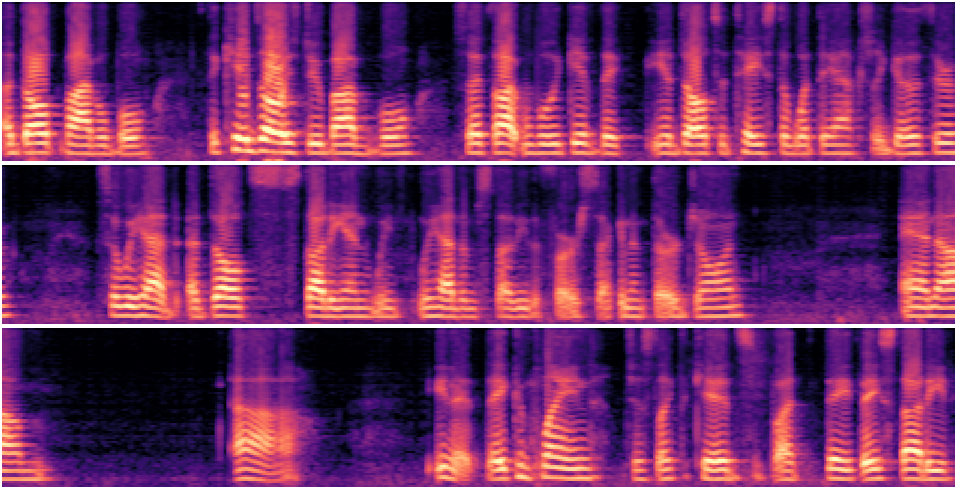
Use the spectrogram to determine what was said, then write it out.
adult Bible Bowl. The kids always do Bible Bowl, so I thought we would give the adults a taste of what they actually go through. So we had adults studying. We we had them study the first, second, and third John, and um, uh, you know they complained just like the kids, but they they studied,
